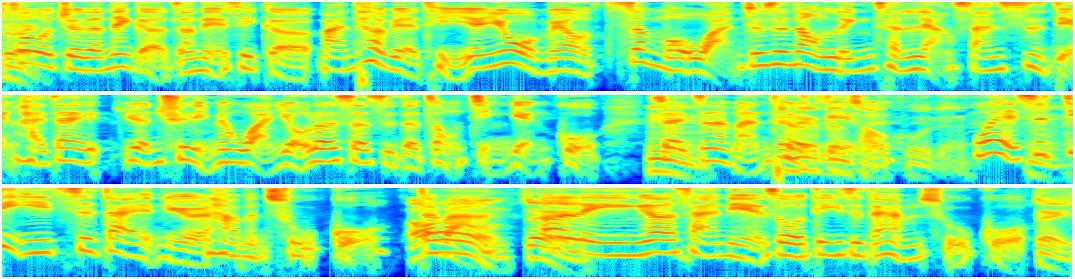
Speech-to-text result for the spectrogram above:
所以我觉得那个真的也是一个蛮特别的体验，因为我没有这么晚，就是那种凌晨两三四点还在园区里面玩游乐设施的这种经验过，所以真的蛮特别的。嗯、真的超酷的。我也是第一次带女儿他们出国，嗯、对吧？二零二三年也是我第一次带他们出国，对，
